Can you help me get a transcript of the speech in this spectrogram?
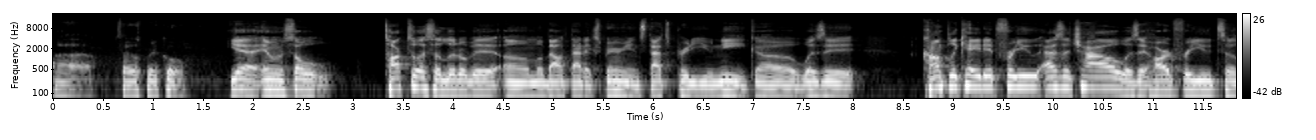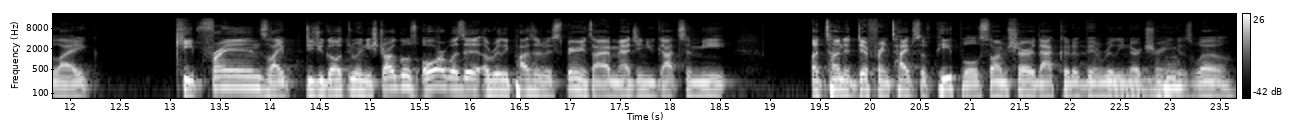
Uh, so it was pretty cool. Yeah. And so talk to us a little bit um, about that experience. That's pretty unique. was it complicated for you as a child? Was it hard for you to like keep friends? Like, did you go through any struggles, or was it a really positive experience? I imagine you got to meet a ton of different types of people, so I'm sure that could have been really nurturing mm-hmm. as well.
